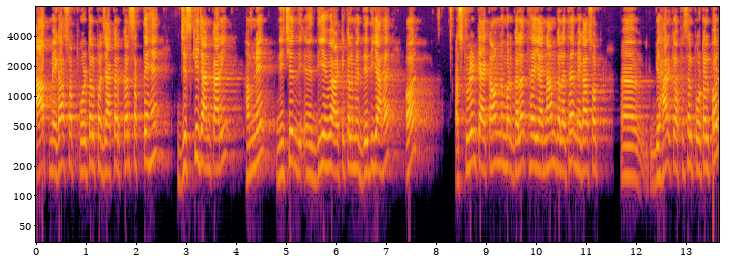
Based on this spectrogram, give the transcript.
आप मेघा सॉफ्ट पोर्टल पर जाकर कर सकते हैं, जिसकी जानकारी हमने नीचे दिए हुए आर्टिकल में दे दिया है। और स्टूडेंट का अकाउंट नंबर गलत है या नाम गलत है मेगासॉफ्ट बिहार के ऑफिशियल पोर्टल पर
